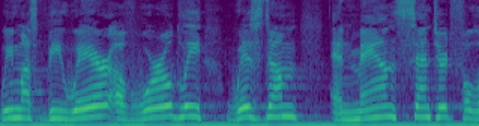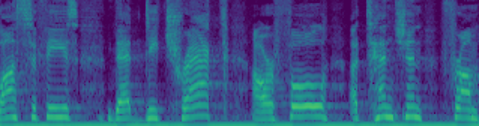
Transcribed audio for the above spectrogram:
we must beware of worldly wisdom and man centered philosophies that detract our full attention from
